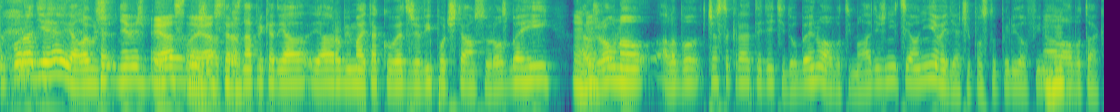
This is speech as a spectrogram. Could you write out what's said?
Poradie, hej, ale už nevieš, jasné, vieš, jasné. Teraz napríklad ja, ja robím aj takú vec, že vypočítam sú rozbehy uh-huh. a už mhm. rovno, alebo častokrát tie deti dobehnú, alebo tí mládežníci a oni nevedia, či postupili do finále, uh-huh. alebo tak.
